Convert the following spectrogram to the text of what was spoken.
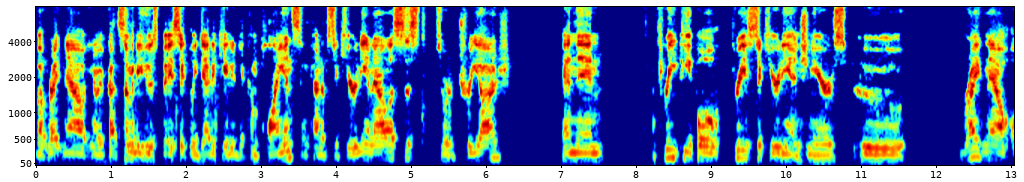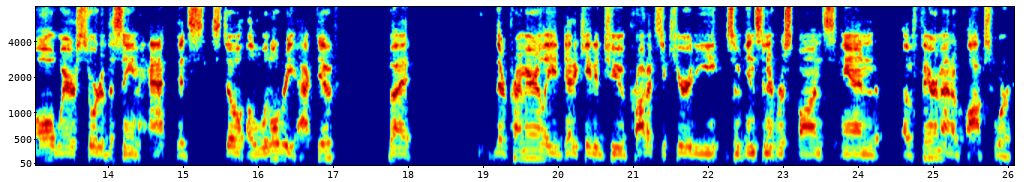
But right now, you know, we've got somebody who's basically dedicated to compliance and kind of security analysis, sort of triage. And then three people, three security engineers who right now all wear sort of the same hat. It's still a little reactive, but they're primarily dedicated to product security, some incident response, and a fair amount of ops work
